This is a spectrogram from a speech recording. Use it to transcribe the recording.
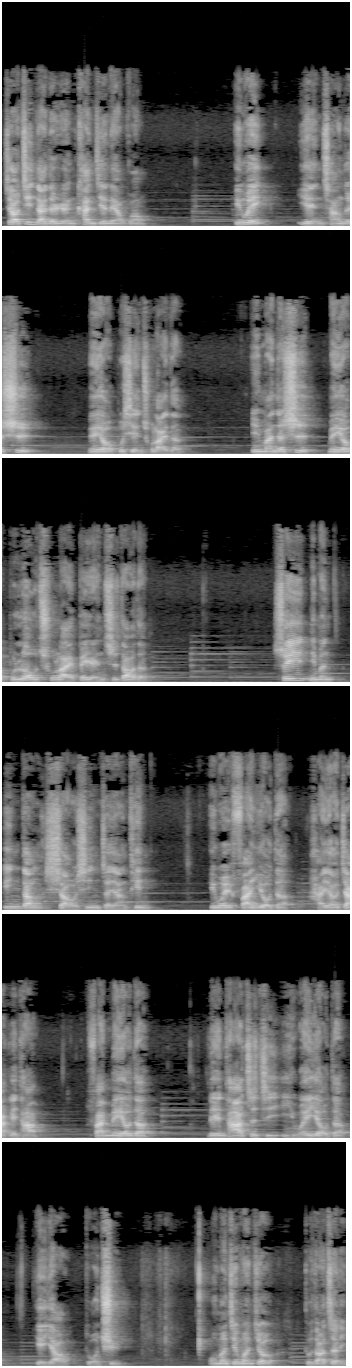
叫进来的人看见亮光。因为掩藏的事没有不显出来的，隐瞒的事没有不露出来被人知道的。所以你们应当小心怎样听，因为凡有的还要加给他。凡没有的，连他自己以为有的，也要夺去。我们经文就读到这里。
